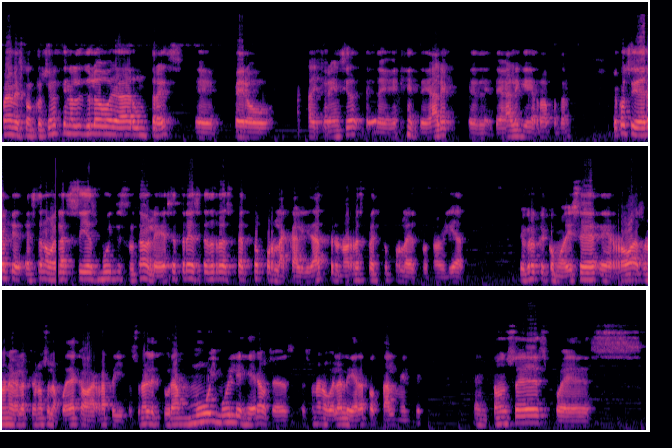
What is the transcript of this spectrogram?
Bueno, mis conclusiones finales yo le voy a dar un 3, eh, pero a diferencia de, de, de, de Alec y de Rob, perdón, yo considero que esta novela sí es muy disfrutable. Ese 3 es respeto por la calidad, pero no respeto por la disfrutabilidad. Yo creo que como dice eh, Roa, es una novela que uno se la puede acabar rapidito. Es una lectura muy, muy ligera, o sea, es, una novela ligera totalmente. Entonces, pues,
